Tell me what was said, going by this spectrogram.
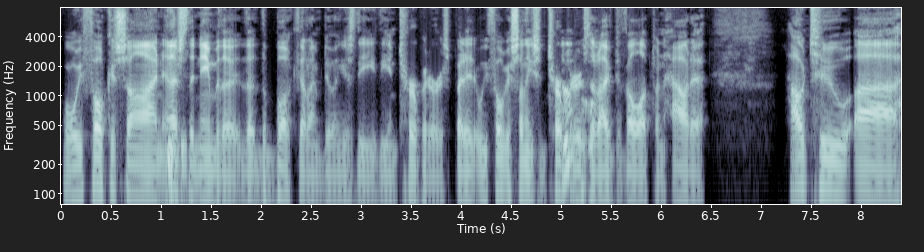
where we focus on and that's the name of the the, the book that i'm doing is the the interpreters but it, we focus on these interpreters oh. that i've developed on how to how to uh,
